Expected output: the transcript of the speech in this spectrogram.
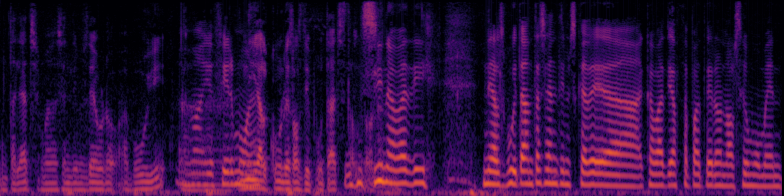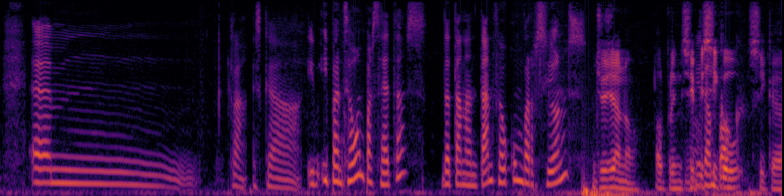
Un tallat 50 cèntims d'euro avui. Home, eh, jo firmo, Ni eh? al Congrés dels Diputats. te'l Sí, donen. anava a dir. Ni els 80 cèntims que, deia, que va dir el Zapatero en el seu moment. Um, clar, és que... I, I penseu en pessetes? De tant en tant? Feu conversions? Jo ja no. Al principi sí que, sí que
